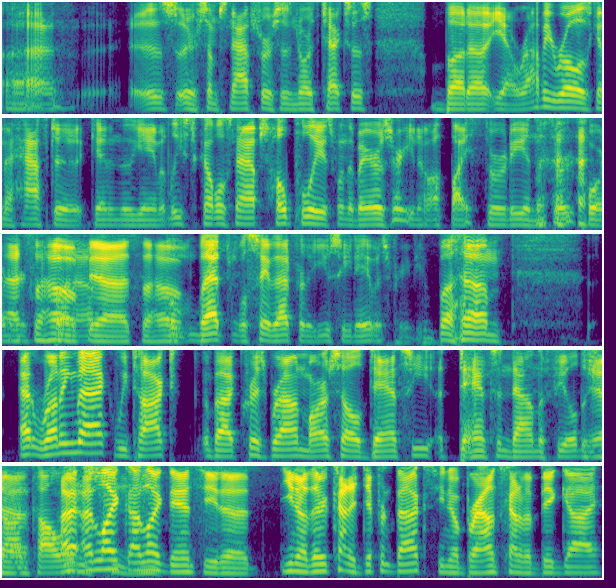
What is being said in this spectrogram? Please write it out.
Uh, is- or some snaps versus North Texas, but uh, yeah, Robbie Rowell is going to have to get into the game at least a couple snaps. Hopefully, it's when the Bears are you know up by thirty in the third quarter. That's the But, hope. uh, yeah, that's the hope. well, that we'll save that for the UC Davis preview. But um, at running back, we talked about Chris Brown, Marcel Dancy uh, dancing down the field to Sean Collins. I, I like I like Dancy to you know they're kind of different backs. You know Brown's kind of a big guy.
